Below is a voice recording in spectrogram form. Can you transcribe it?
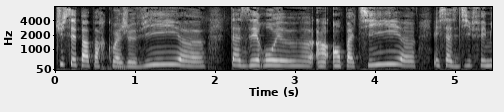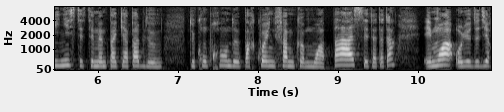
tu sais pas par quoi je vis, euh, t'as zéro euh, un- empathie, euh, et ça se dit féministe, et t'es même pas capable de, de comprendre par quoi une femme comme moi passe, et tatata. Et moi, au lieu de dire,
